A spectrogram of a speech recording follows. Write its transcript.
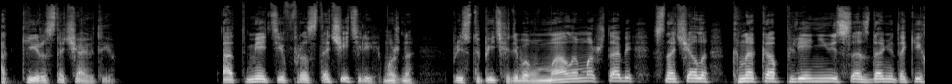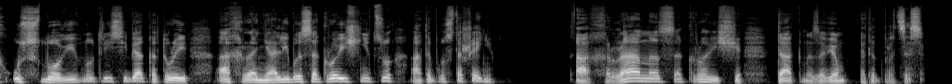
а какие расточают ее. Отметив расточителей, можно приступить хотя бы в малом масштабе сначала к накоплению и созданию таких условий внутри себя, которые охраняли бы сокровищницу от опустошения. Охрана сокровища, так назовем этот процесс.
